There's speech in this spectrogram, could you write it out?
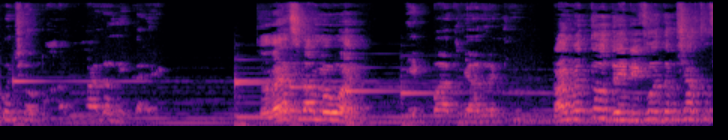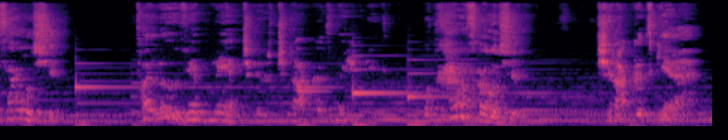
कुछ नहीं करे। तो एक बात याद रखिए। नंबर टू फेलोशिप में अच्छे शराकत में शरीक शराकत क्या है?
